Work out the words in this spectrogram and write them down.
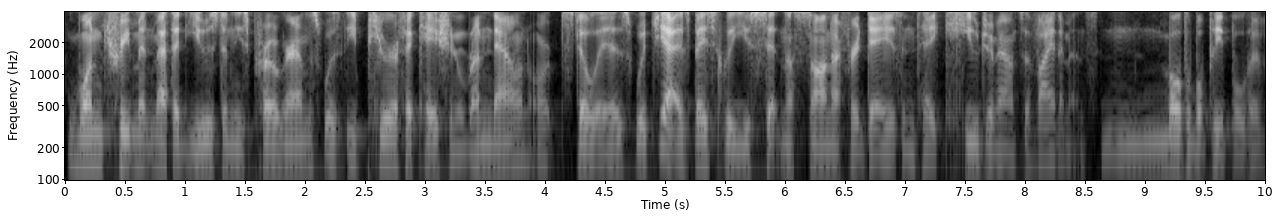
One treatment method used in these programs was the purification rundown, or still is, which, yeah, is basically you sit in a sauna for days and take huge amounts of vitamins. Multiple people have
